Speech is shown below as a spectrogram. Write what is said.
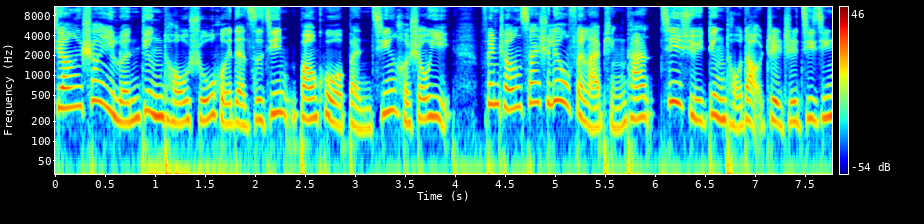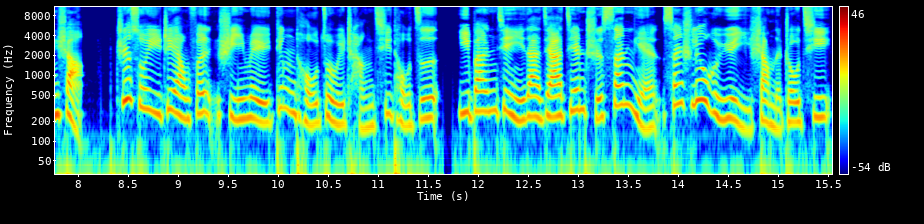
将上一轮定投赎回的资金，包括本金和收益，分成三十六份来平摊，继续定投到这只基金上。之所以这样分，是因为定投作为长期投资，一般建议大家坚持三年、三十六个月以上的周期。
